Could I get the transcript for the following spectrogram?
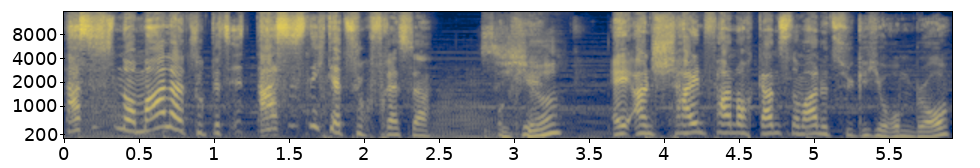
Das, ist ein normaler Zug. Das ist, das ist nicht der Zugfresser. Sicher? Ey, anscheinend fahren auch ganz normale Züge hier rum, Bro.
